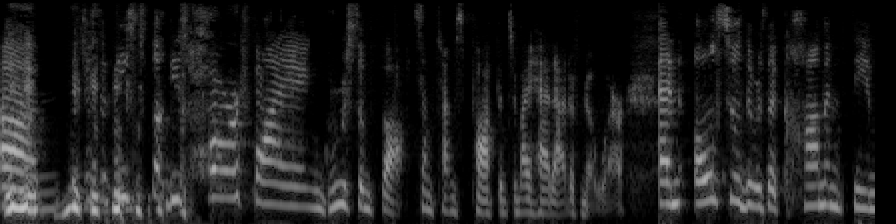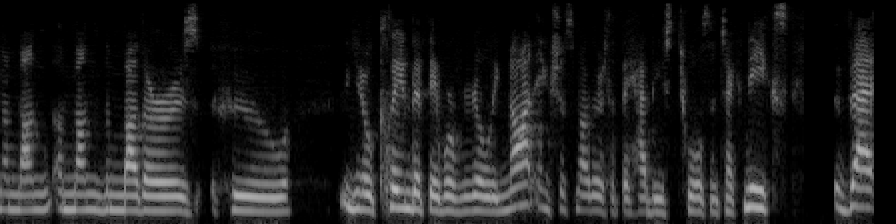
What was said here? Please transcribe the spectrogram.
Um, just these these horrifying, gruesome thoughts sometimes pop into my head out of nowhere. And also, there was a common theme among among the mothers who, you know, claimed that they were really not anxious mothers, that they had these tools and techniques. That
